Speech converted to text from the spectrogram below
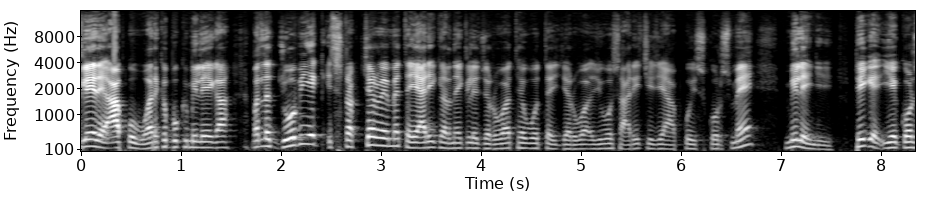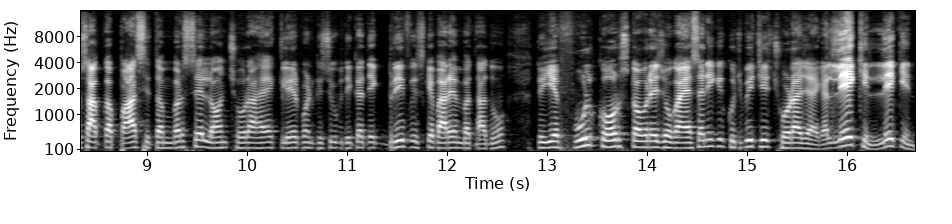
क्लियर है, आपको वर्क बुक मिलेगा। मतलब जो भी एक स्ट्रक्चर वे में तैयारी करने के लिए ज़रूरत है, वो वो सारी चीज़ें आपको इस कोर्स में मिलेंगी। ठीक है, ये कोर्स आपका पाँच सितंबर से लॉन्च हो रहा है क्लियर पॉइंट किसी को भी दिक्कत, एक ब्रीफ इसके बारे में बता दूँ तो ये फुल कोर्स कवरेज होगा, ऐसा नहीं कि कुछ भी चीज़ छोड़ा जाएगा, लेकिन लेकिन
